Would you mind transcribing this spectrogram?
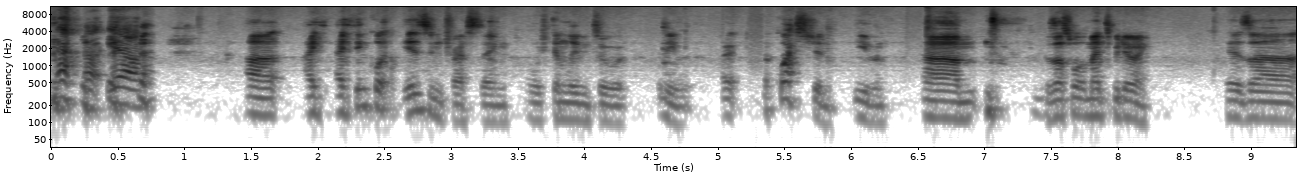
Yeah. yeah. uh, I, I think what is interesting, which can lead into a, a, a question even, um, because that's what we're meant to be doing, is uh,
